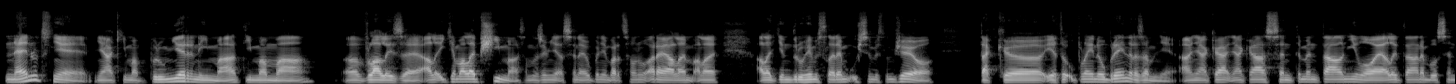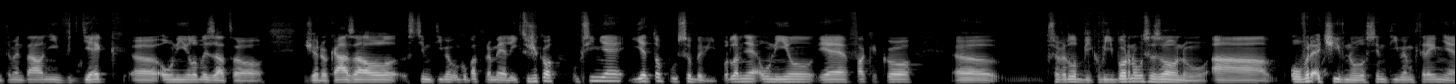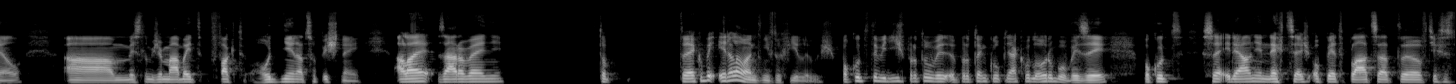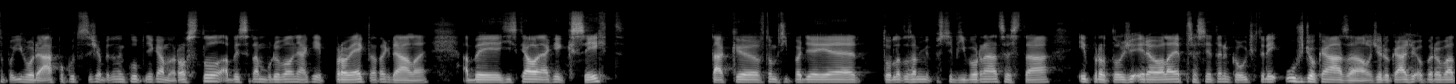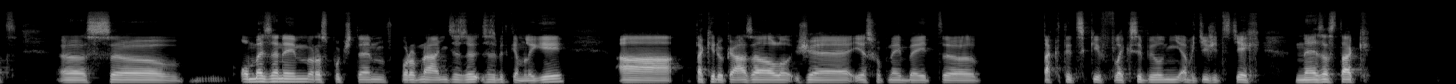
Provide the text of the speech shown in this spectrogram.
nenutně nějakýma průměrnýma týmama eh, v La Lize, ale i těma lepšíma. Samozřejmě asi ne úplně Barcelonu a Realem, ale, ale tím druhým sledem už si myslím, že jo tak eh, je to úplně no-brainer za mě. A nějaká, nějaká sentimentální lojalita nebo sentimentální vděk uh, O'Neillovi za to, že dokázal s tím týmem okupat Premier League, což jako upřímně je to působivý. Podle mě O'Neill je fakt jako uh, převedl výbornou sezónu a overachievenul s tím týmem, který měl a myslím, že má být fakt hodně na co pišnej. Ale zároveň to je jakoby irrelevantní v tu chvíli už. Pokud ty vidíš pro, tu, pro ten klub nějakou dlouhodobou vizi, pokud se ideálně nechceš opět plácat eh, v těch sestupových vodách, pokud chceš, aby ten klub někam rostl, aby se tam budoval nějaký projekt a tak dále, aby získal nějaký ksicht, tak eh, v tom případě je tohle za mě prostě výborná cesta, i proto, že Iraola je přesně ten coach, který už dokázal, že dokáže operovat eh, s omezeným rozpočtem v porovnání se, zbytkem ligy a taky dokázal, že je schopný být uh, takticky flexibilní a vytěžit z těch ne zas tak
